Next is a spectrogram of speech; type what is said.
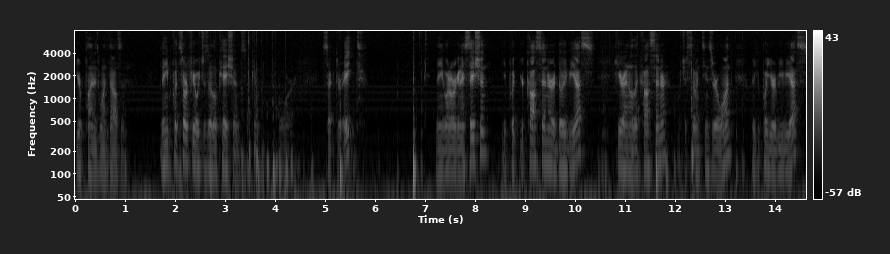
your plant is 1000. Then you put sort field, which is the location, second floor, sector 8. Then you go to organization, you put your cost center or WBS. Here I know the cost center, which is 1701. Or you can put your WBS.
